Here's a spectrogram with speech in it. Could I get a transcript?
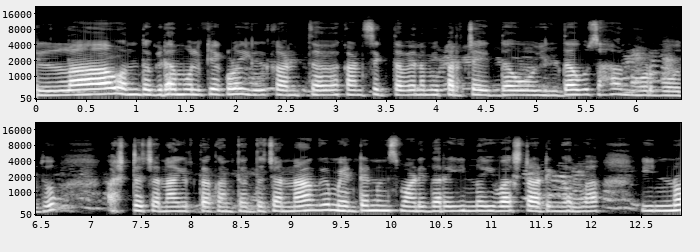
ಎಲ್ಲ ಒಂದು ಗಿಡ ಮೂಲಿಕೆಗಳು ಇಲ್ಲಿ ಕಾಣ್ತವೆ ಕಾಣ್ ಸಿಗ್ತವೆ ನಮಗೆ ಪರಿಚಯ ಇದ್ದವು ಇಲ್ಲದವು ಸಹ ನೋಡ್ಬೋದು. ಅಷ್ಟು ಚೆನ್ನಾಗಿರ್ತಕ್ಕಂಥದ್ದು. ಚೆನ್ನಾಗಿ ಮೇಂಟೆನೆನ್ಸ್ ಮಾಡಿದ್ದಾರೆ. ಇನ್ನು ಇವಾಗ ಸ್ಟಾರ್ಟಿಂಗ್ ಅಲ್ವಾ? ಇನ್ನೂ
